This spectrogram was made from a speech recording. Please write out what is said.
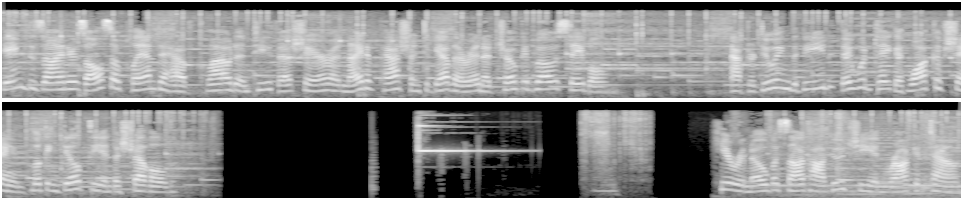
Game designers also plan to have Cloud and Tifa share a night of passion together in a chocobo stable. After doing the deed, they would take a walk of shame, looking guilty and disheveled. Hironobu Sakaguchi in Rocket Town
